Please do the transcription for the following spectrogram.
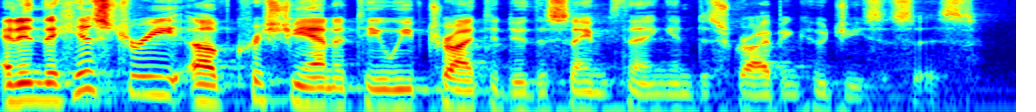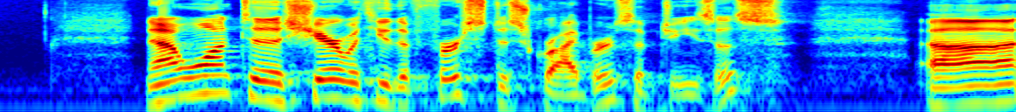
And in the history of Christianity, we've tried to do the same thing in describing who Jesus is. Now, I want to share with you the first describers of Jesus uh,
